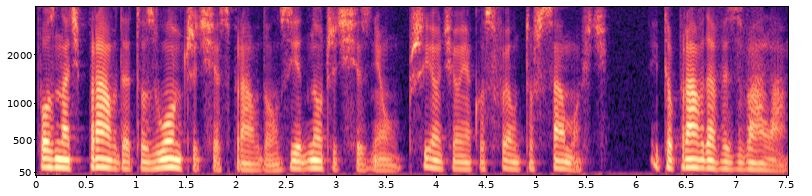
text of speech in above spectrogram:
Poznać prawdę to złączyć się z prawdą, zjednoczyć się z nią, przyjąć ją jako swoją tożsamość. I to prawda wyzwala,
